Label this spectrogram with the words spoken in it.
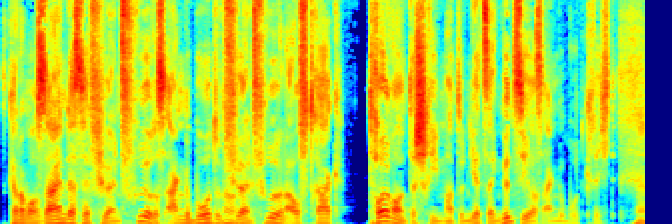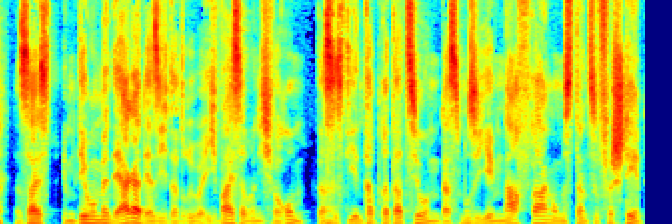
Es kann aber auch sein, dass er für ein früheres Angebot und oh. für einen früheren Auftrag teurer unterschrieben hat und jetzt ein günstigeres Angebot kriegt. Ja. Das heißt, in dem Moment ärgert er sich darüber. Ich weiß aber nicht warum. Das ja. ist die Interpretation. Das muss ich eben nachfragen, um es dann zu verstehen.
